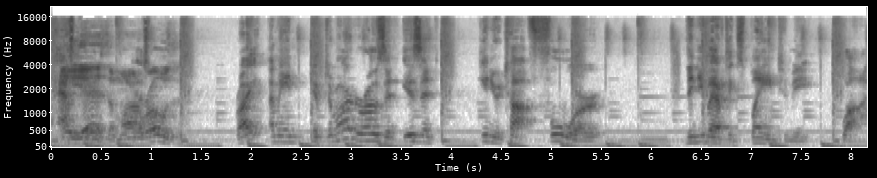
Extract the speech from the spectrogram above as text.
has Oh yes. DeMar Yes. Rosen. right? I mean, if DeMar DeRozan isn't in your top four, then you have to explain to me why.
